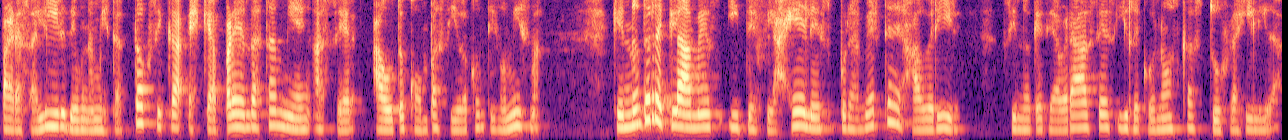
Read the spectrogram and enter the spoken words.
para salir de una amistad tóxica es que aprendas también a ser autocompasiva contigo misma. Que no te reclames y te flageles por haberte dejado herir, sino que te abraces y reconozcas tu fragilidad.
